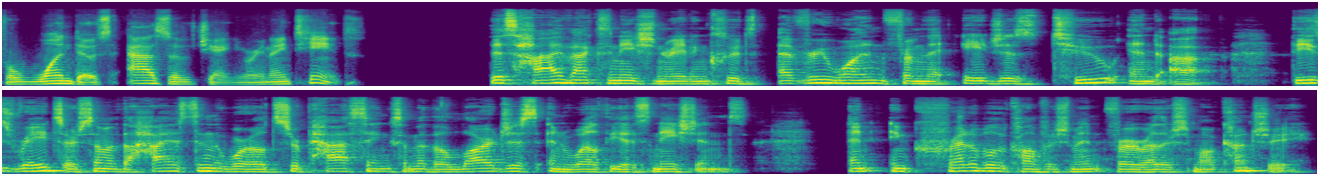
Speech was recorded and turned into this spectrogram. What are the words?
for one dose as of January 19th. This high vaccination rate includes everyone from the ages two and up. These rates are some of the highest in the world, surpassing some of the largest and wealthiest nations. An incredible accomplishment for a rather small country.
